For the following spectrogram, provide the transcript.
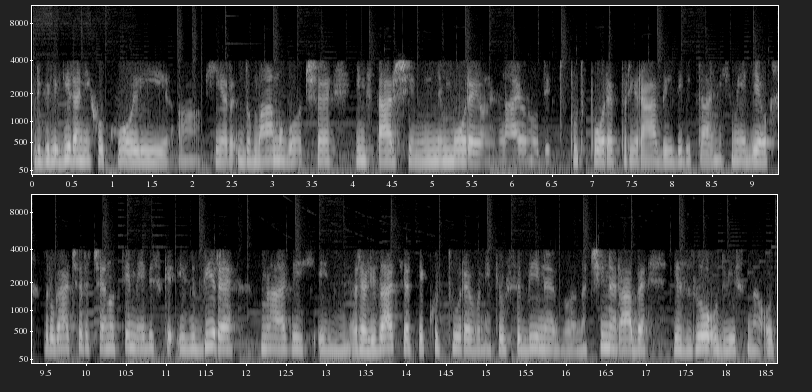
privilegiranih okolij, uh, kjer doma mogoče jim starši ne morejo, ne znajo nuditi podpore pri rabi digitalnih medijev. Drugače rečeno, te medijske izbire mladih in realizacija te kulture v neke vsebine, v načine rabe je zelo odvisna od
